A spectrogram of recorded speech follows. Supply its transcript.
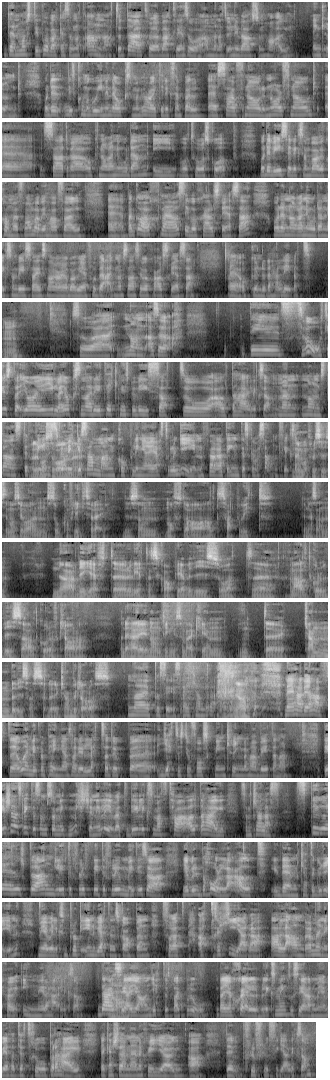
den måste ju påverkas av något annat. Och där tror jag verkligen så, att universum har en grund. Och det, vi kommer gå in i det också, men vi har ju till exempel eh, South Node och North Node, eh, södra och norra noden i vårt horoskop. Och det visar liksom var vi kommer ifrån, vad vi har för eh, bagage med oss i vår själsresa. Och den norra noden liksom visar ju snarare var vi är på väg någonstans i vår själsresa eh, och under det här livet. Mm. Så eh, någon, alltså det är ju svårt just det. Jag gillar ju också när det är tekniskt bevisat och allt det här liksom. Men någonstans, det, Ja, det finns för vara en, mycket eh, sammankopplingar i astrologin för att det inte ska vara sant Det liksom. må, precis, det måste ju vara en stor konflikt för dig. Du som måste ha allt svart på vitt. Du är nästan nördig efter vetenskapliga bevis och att eh, allt går att bevisa, allt går att förklara. Men det här är någonting som verkligen inte kan bevisas eller kan förklaras. Nej, precis. Eller kan det där? Ja, Nej, hade jag haft eh, oändligt med pengar så hade jag lätt satt upp eh, jättestor forskning kring de här bitarna. Det känns lite som, som mitt mission i livet. Det är liksom att ta allt det här som kallas spirituellt och andligt och fluffigt och flummigt. Det är så, jag vill behålla allt i den kategorin, men jag vill liksom plocka in vetenskapen för att attrahera alla andra människor in i det här liksom. Där Ja. ser jag en jättestark bro, där jag själv liksom är intresserad, men jag vet att jag tror på det här, jag kan känna energier, ja, det fluff-fluffiga liksom.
